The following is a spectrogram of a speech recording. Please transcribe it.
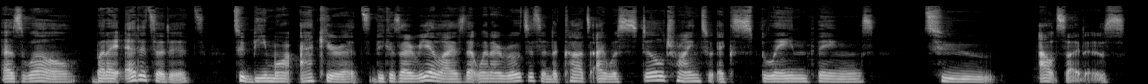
as well, but I edited it to be more accurate because I realized that when I wrote it in the cut, I was still trying to explain things to outsiders.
